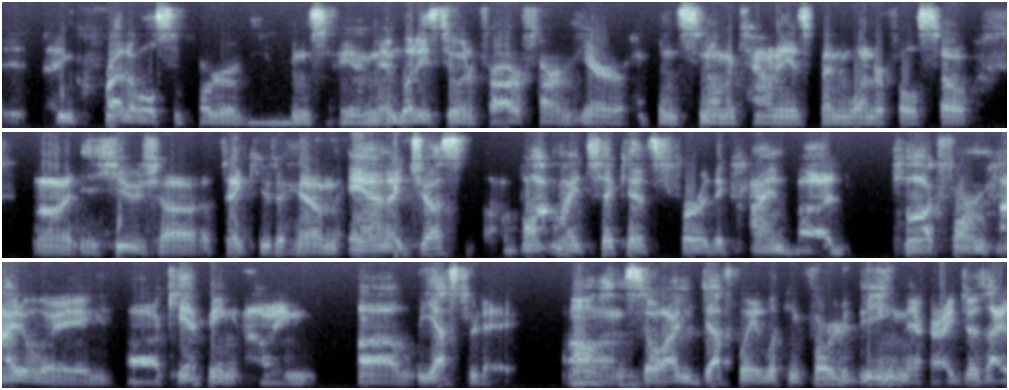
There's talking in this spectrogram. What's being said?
an incredible supporter of veterans, and, and what he's doing for our farm here up in Sonoma County has been wonderful. So uh, a huge uh, thank you to him. And I just bought my tickets for the Kind Bud Hog Farm Hideaway uh, camping outing uh, yesterday. Um, so I'm definitely looking forward to being there. I just I,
